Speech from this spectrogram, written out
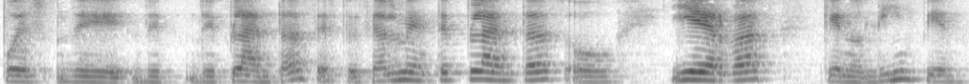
pues de, plantas, especialmente plantas o hierbas que nos limpien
